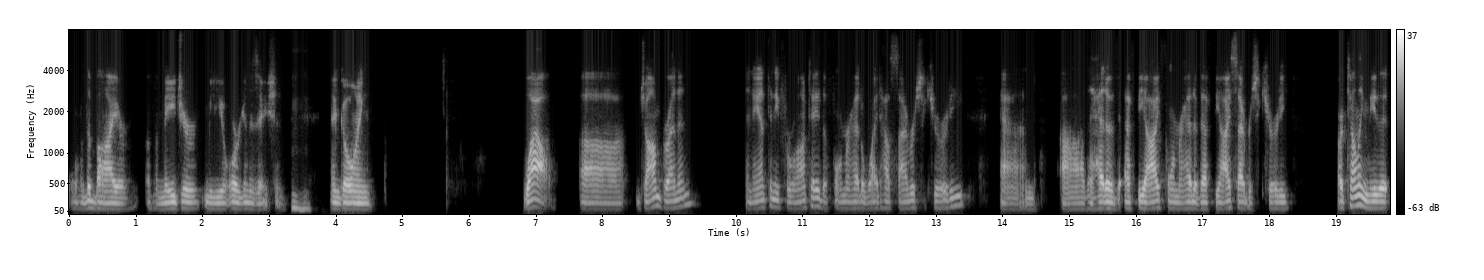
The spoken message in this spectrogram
or the buyer of a major media organization Mm -hmm. and going, wow, uh, John Brennan and Anthony Ferrante, the former head of White House cybersecurity, and uh, the head of FBI, former head of FBI cybersecurity, are telling me that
